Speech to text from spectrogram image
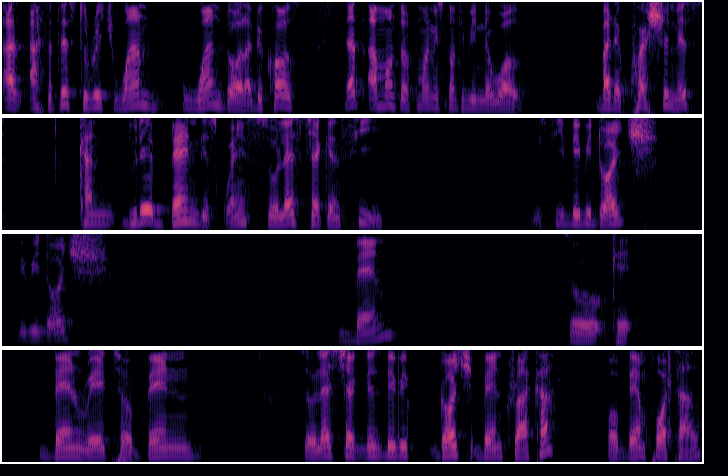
as, as it is to reach one one dollar because that amount of money is not even in the world. But the question is, can do they ban these coins? So let's check and see. We see Baby Doge, Baby Doge, Ben. So okay, Ben rates or Ben so let's check this baby Doge Ben tracker or Ben portal.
